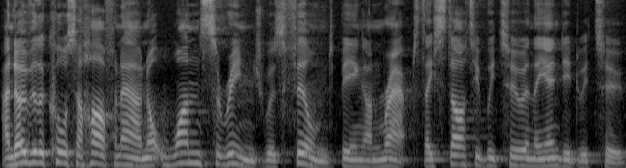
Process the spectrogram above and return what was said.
And over the course of half an hour, not one syringe was filmed being unwrapped. They started with two and they ended with two.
